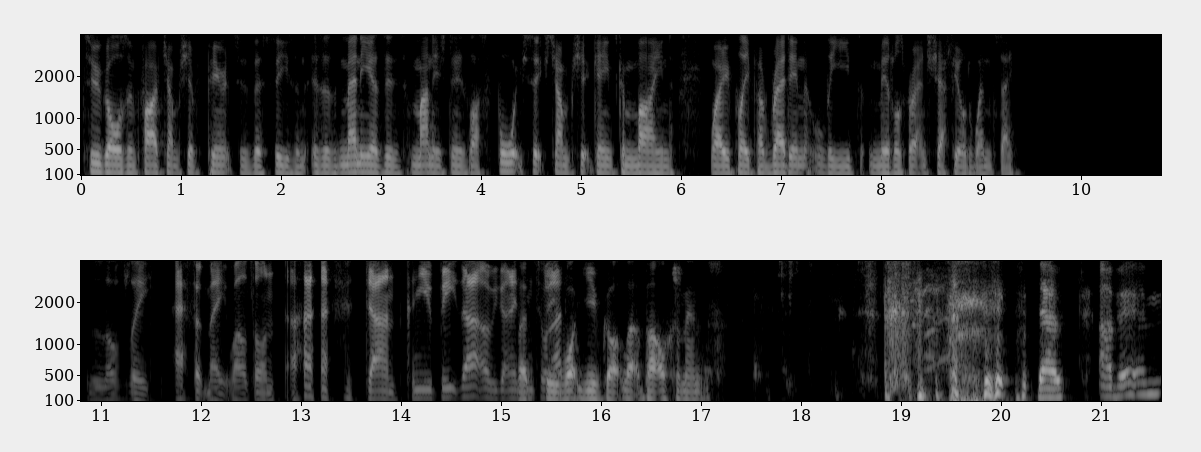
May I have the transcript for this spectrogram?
two goals in five championship appearances this season, is as many as is managed in his last 46 championship games combined, where he played for Reading, Leeds, Middlesbrough, and Sheffield Wednesday. Lovely effort, mate. Well done, Dan. Can you beat that? Or have you got anything Let's to see add? what you've got. Let battle commence. no, I've um,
